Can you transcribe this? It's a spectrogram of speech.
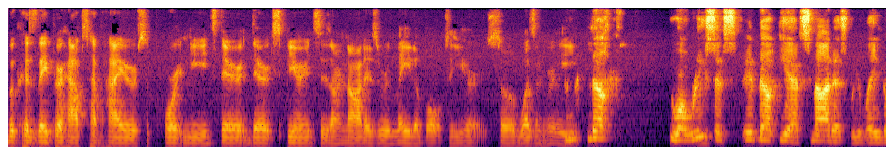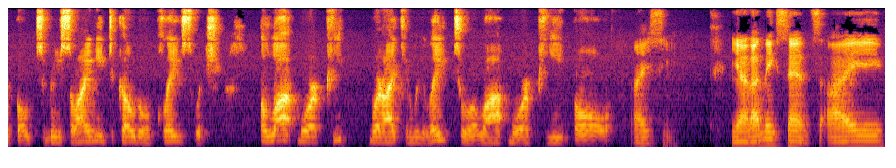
because they perhaps have higher support needs, their their experiences are not as relatable to yours. So it wasn't really no. Well, reasons, no, yeah, it's not as relatable to me. So I need to go to a place which a lot more people where I can relate to a lot more people I see. Yeah, that makes sense. I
